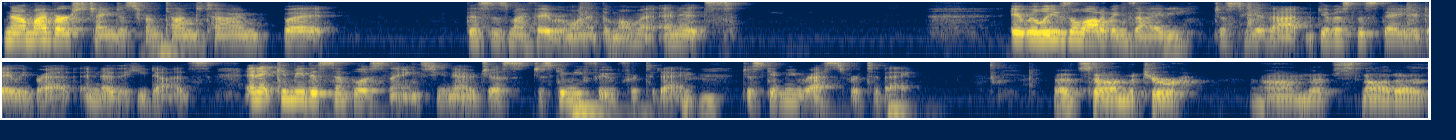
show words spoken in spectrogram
now, my verse changes from time to time, but this is my favorite one at the moment, and it's it relieves a lot of anxiety just to hear that. Give us this day your daily bread and know that he does. And it can be the simplest things you know just just give me food for today. Mm-hmm. just give me rest for today. That's uh, mature. Um, that's not a,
